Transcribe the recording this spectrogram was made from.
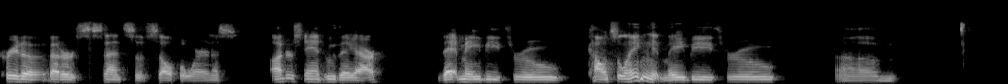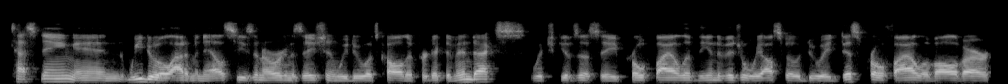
Create a better sense of self-awareness. Understand who they are. That may be through counseling. It may be through um, testing, and we do a lot of analyses in our organization. We do what's called a predictive index, which gives us a profile of the individual. We also do a DISC profile of all of our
